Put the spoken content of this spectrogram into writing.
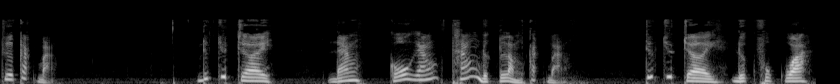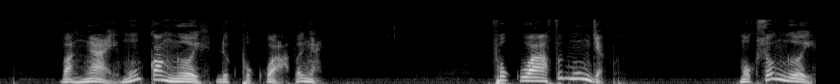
Thưa các bạn, Đức Chúa Trời đang cố gắng thắng được lòng các bạn. Đức Chúa Trời được phục hòa, và Ngài muốn con người được phục hòa với Ngài. Phục hòa với muôn vật. Một số người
